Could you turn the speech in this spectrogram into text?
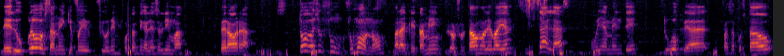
de Duclos también, que fue figura importante en Alianza Lima. Pero ahora, todo eso sumó, ¿no? Para que también los resultados no le vayan. Y Salas, obviamente, tuvo que dar paso a costado.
